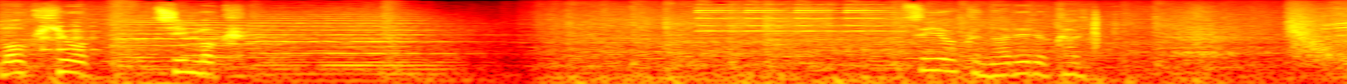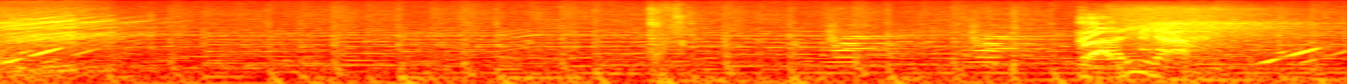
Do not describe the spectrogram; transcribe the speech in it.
目標沈黙。強くなれるか悪いな。ご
